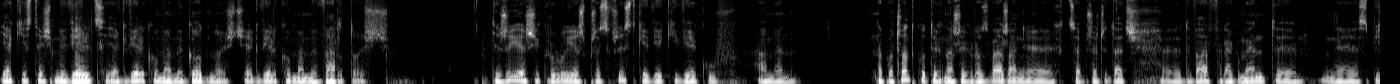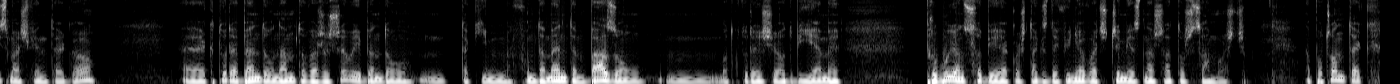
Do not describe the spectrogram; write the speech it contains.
jak jesteśmy wielcy, jak wielką mamy godność, jak wielką mamy wartość. Ty żyjesz i królujesz przez wszystkie wieki wieków. Amen. Na początku tych naszych rozważań e, chcę przeczytać e, dwa fragmenty e, z Pisma Świętego, które będą nam towarzyszyły i będą takim fundamentem, bazą, od której się odbijemy, próbując sobie jakoś tak zdefiniować, czym jest nasza tożsamość. Na początek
